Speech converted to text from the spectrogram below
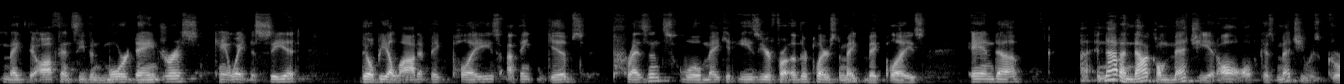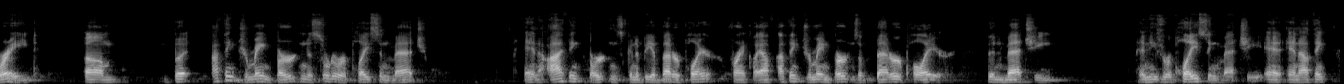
make the offense even more dangerous. Can't wait to see it. There'll be a lot of big plays. I think Gibbs' presence will make it easier for other players to make big plays. And uh, not a knock on Metchie at all, because Metchie was great. Um, but I think Jermaine Burton is sort of replacing Metch. And I think Burton's going to be a better player, frankly. I, I, think Jermaine Burton's a better player than Metchie, and he's replacing Metchie. And, and I think –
